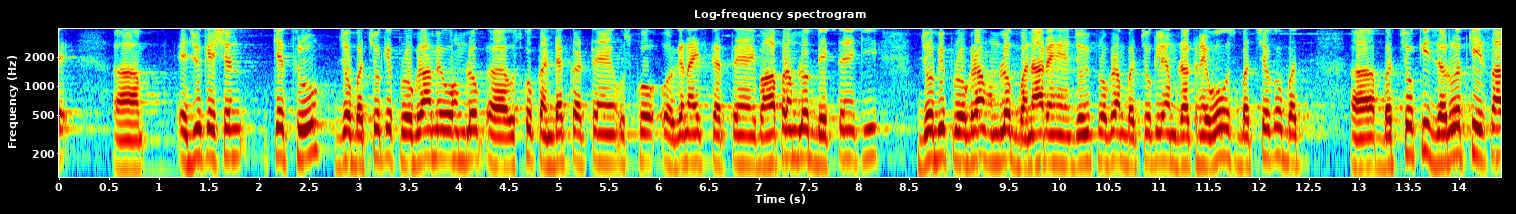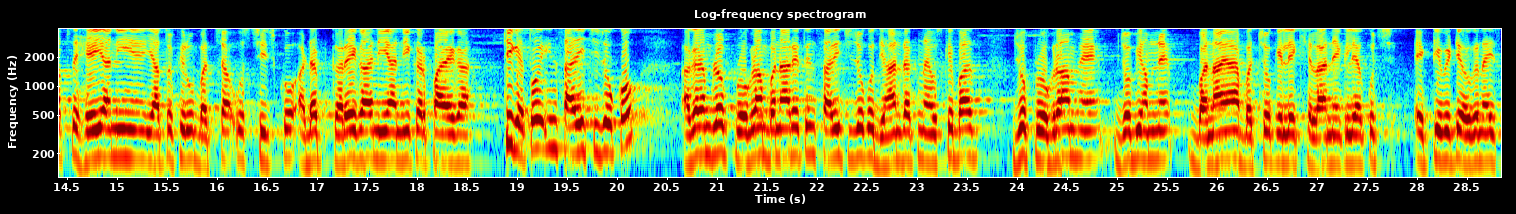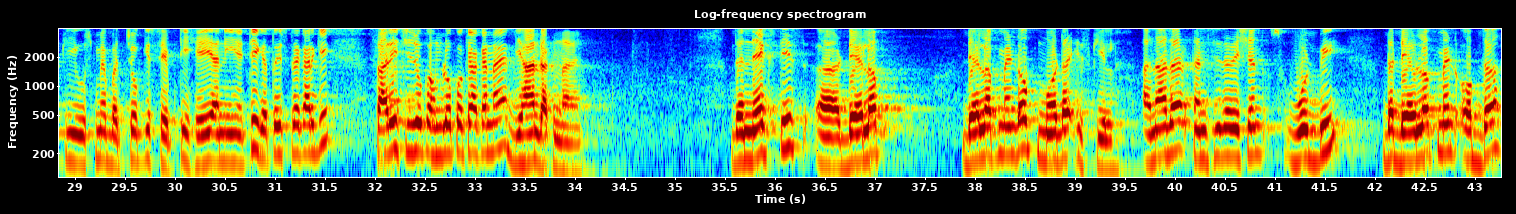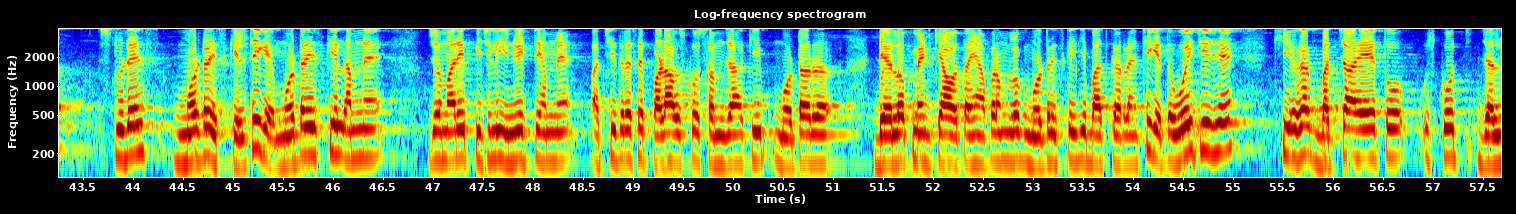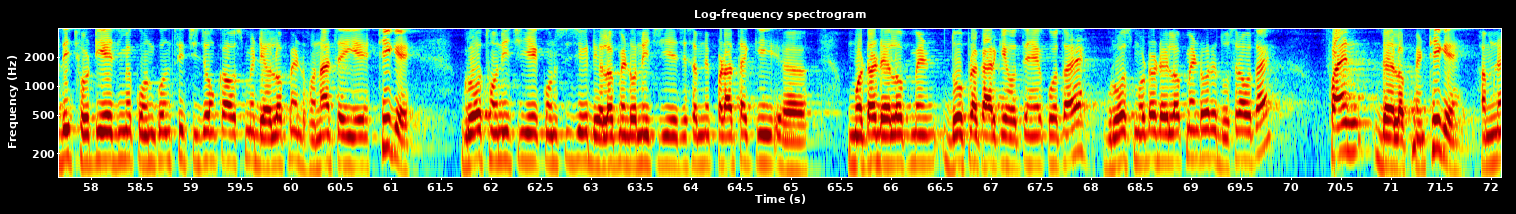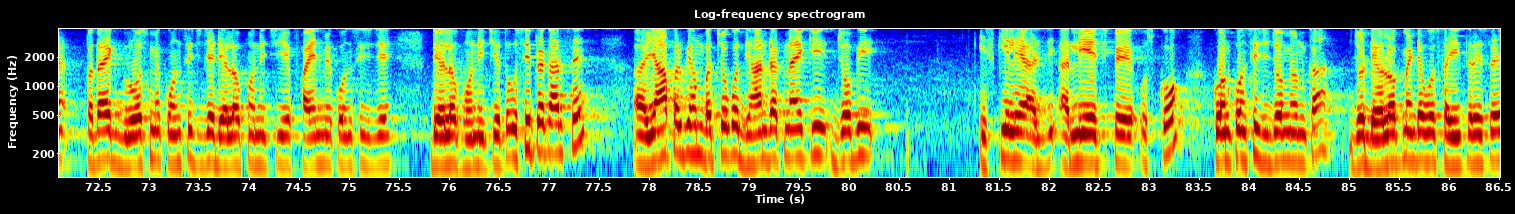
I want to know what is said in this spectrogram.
एजुकेशन के थ्रू जो बच्चों के प्रोग्राम है वो हम लोग उसको कंडक्ट करते हैं उसको ऑर्गेनाइज करते हैं। वहाँ पर हम लोग देखते हैं कि जो भी प्रोग्राम हम लोग बना रहे हैं जो भी प्रोग्राम बच्चों के लिए हम रख रहे हैं वो उस बच्चे को बच, बच्चों की ज़रूरत के हिसाब से है या नहीं है, या तो फिर वो बच्चा उस चीज़ को अडेप्ट करेगा नहीं या नहीं कर पाएगा। ठीक है तो इन सारी चीज़ों को अगर हम लोग प्रोग्राम बना रहे तो इन सारी चीज़ों को ध्यान रखना है। उसके बाद जो प्रोग्राम है, जो भी हमने बनाया है बच्चों के लिए खिलाने के लिए, कुछ एक्टिविटी ऑर्गेनाइज की, उसमें बच्चों की सेफ्टी है या नहीं है, ठीक है? तो इस प्रकार की सारी चीज़ों को हम लोग को क्या करना है? ध्यान रखना है। The next is develop development of motor skill another consideration would be the development of the students motor skill ठीक है? मोटर स्किल हमने जो हमारी पिछली यूनिट थी, हमने अच्छी तरह से पढ़ा, उसको समझा कि मोटर डेवलपमेंट क्या होता है। यहाँ पर हम लोग मोटर स्किल की बात कर रहे हैं, ठीक है? तो वही चीज़ है कि अगर बच्चा है तो उसको जल्दी छोटी एज में कौन कौन सी चीज़ों का उसमें डेवलपमेंट होना चाहिए, ठीक है? ग्रोथ होनी चाहिए, कौन सी चीज़ डेवलपमेंट होनी चाहिए। जैसे हमने पढ़ा था कि मोटर डेवलपमेंट दो प्रकार के होते हैं, एक होता है ग्रोस मोटर डेवलपमेंट और दूसरा होता है फाइन डेवलपमेंट ठीक है? हमने पता है ग्रोस में कौन सी चीज़ें डेवलप होनी चाहिए फाइन में कौन सी चीज़ें डेवलप होनी चाहिए? तो उसी प्रकार से यहाँ पर भी हम बच्चों को ध्यान रखना है कि जो भी स्किल है अर्ली एज पे उसको कौन कौन सी चीज़ों में उनका जो डेवलपमेंट है वो सही तरह से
